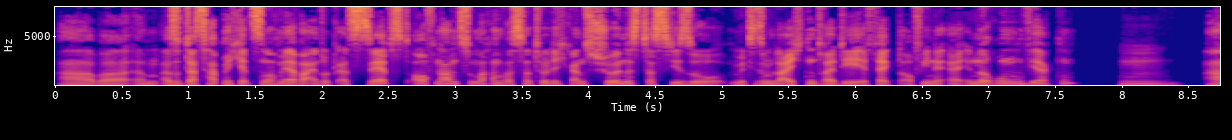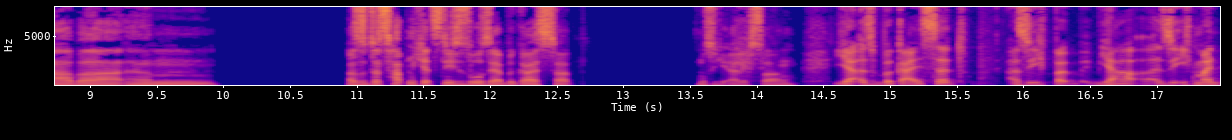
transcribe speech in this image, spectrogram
Aber ähm, also das hat mich jetzt noch mehr beeindruckt, als Selbstaufnahmen zu machen, was natürlich ganz schön ist, dass die so mit diesem leichten 3D-Effekt auch wie eine Erinnerung wirken. Mhm. Aber ähm, also das hat mich jetzt nicht so sehr begeistert muss ich ehrlich sagen. Ja, also begeistert, also ich, ja, also ich meine,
